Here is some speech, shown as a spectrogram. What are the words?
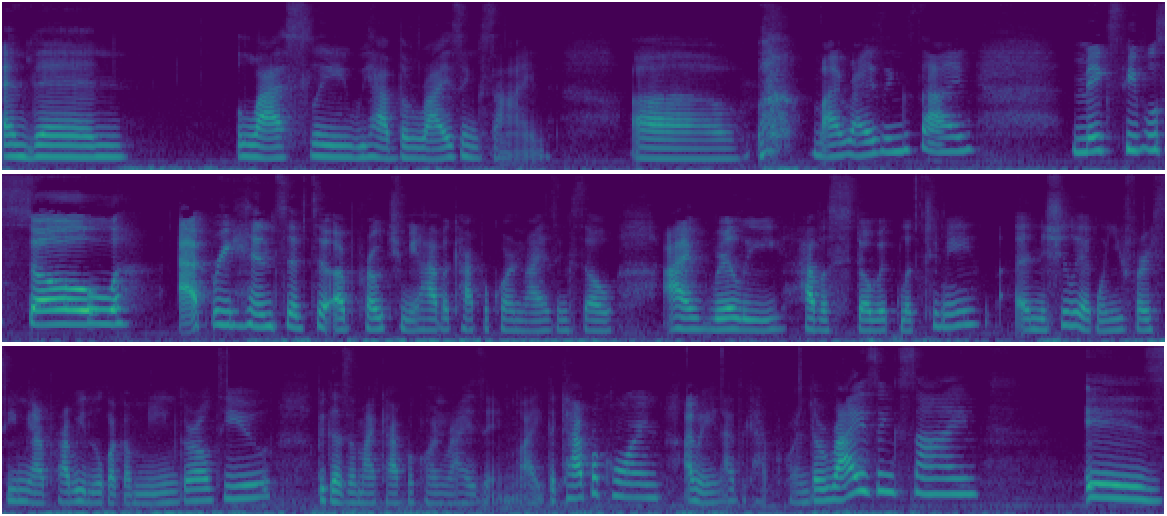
and then lastly we have the rising sign. Uh, my rising sign makes people so apprehensive to approach me. I have a Capricorn rising, so I really have a stoic look to me. Initially, like when you first see me, I probably look like a mean girl to you because of my Capricorn rising. Like the Capricorn, I mean, not the Capricorn, the rising sign is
